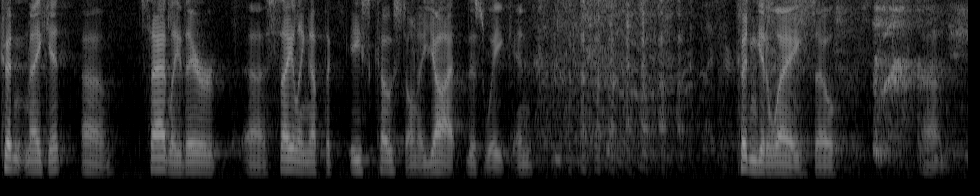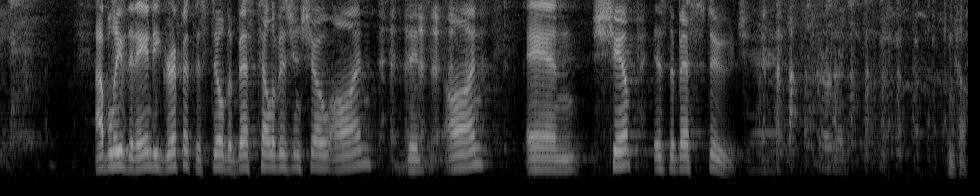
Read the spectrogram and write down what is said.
couldn't make it. Um, sadly, they're uh, sailing up the East Coast on a yacht this week and couldn't get away. So um, I believe that Andy Griffith is still the best television show on, the, on and Shemp is the best stooge. Yeah, no.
